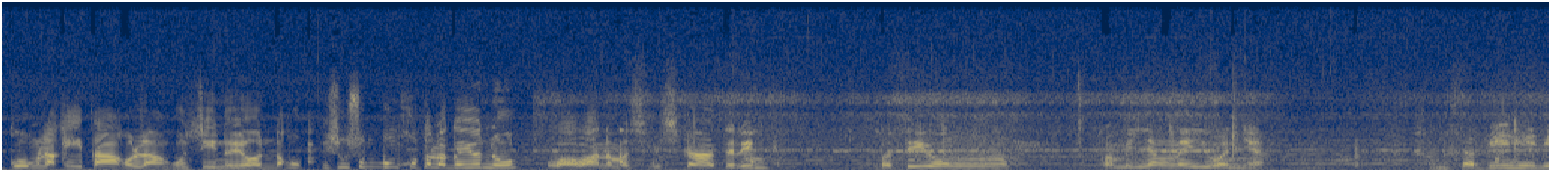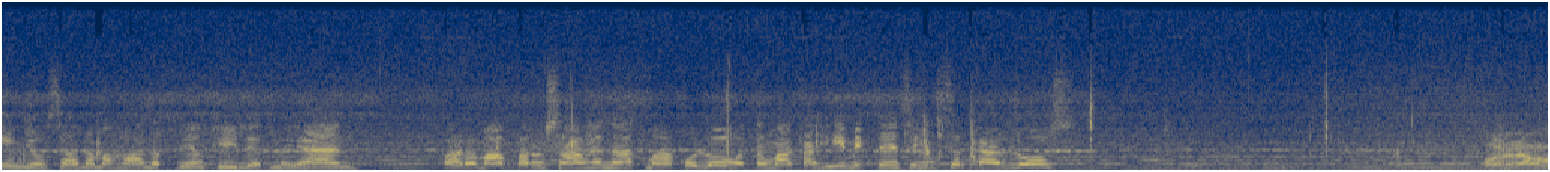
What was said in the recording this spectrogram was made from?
kung nakita ko lang kung sino yon, naku, isusumbong ko talaga yun, no? Kawawa naman si Miss Catherine. Pati yung pamilyang naiwan niya. Ang sabihin ninyo, sana mahanap na yung killer na yan. Para maparusahan na at makulong at nang matahimik na yan si Mr. Carlos. Wala na ako.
